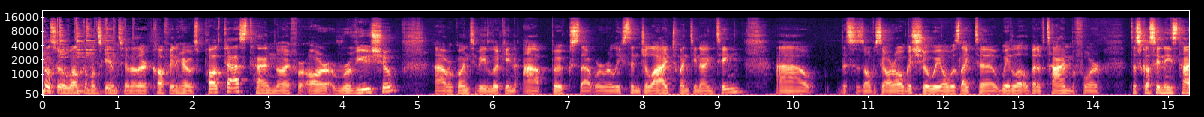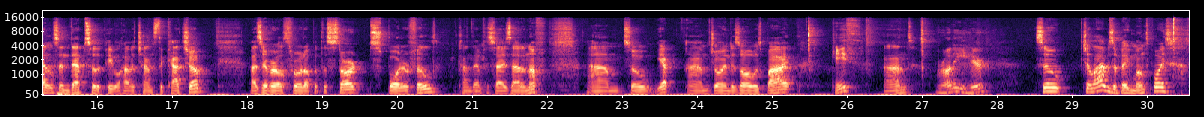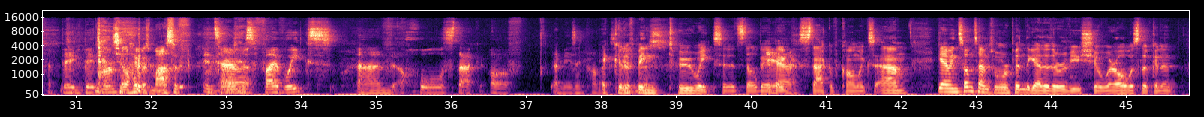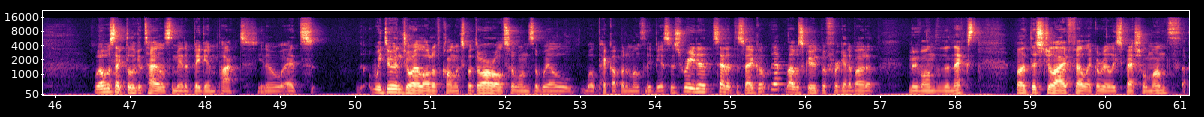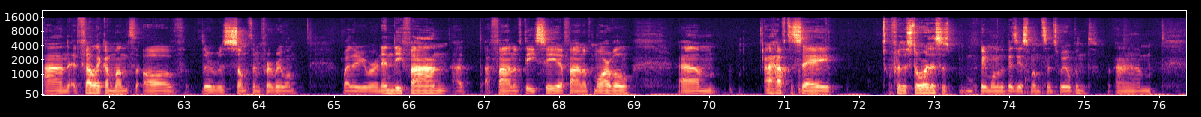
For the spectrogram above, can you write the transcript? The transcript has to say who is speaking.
Speaker 1: Also, welcome once again to another Coffee and Heroes podcast. Time now for our review show. Uh, we're going to be looking at books that were released in July 2019. Uh, this is obviously our August show. We always like to wait a little bit of time before discussing these titles in depth so that people have a chance to catch up. As ever, I'll throw it up at the start. Spoiler filled. Can't emphasize that enough. Um, so, yep, I'm joined as always by
Speaker 2: Keith?
Speaker 1: and
Speaker 3: Roddy here.
Speaker 1: so July was a big month, boys.
Speaker 3: A big, big month
Speaker 2: July was massive.
Speaker 3: in terms five weeks and a whole stack of amazing comics.
Speaker 1: It could have been two weeks, and it'd still be a
Speaker 3: Yeah.
Speaker 1: big stack of comics. Um, yeah, I mean, sometimes when we're putting together the review show, we're always looking at. We always like to look at titles that made a big impact. You know, it's we do enjoy a lot of comics, but there are also ones that we'll we'll pick up on a monthly basis, read it, set it aside, go, yep, that was good, but forget about it, move on to the next. But this July felt like a really special month, and it felt like a month of there was something for everyone. Whether you were an indie fan, a, a fan of DC, a fan of Marvel, um, I have to say, for the store, this has been one of the busiest months since we opened. Um,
